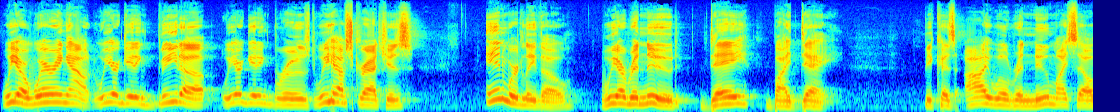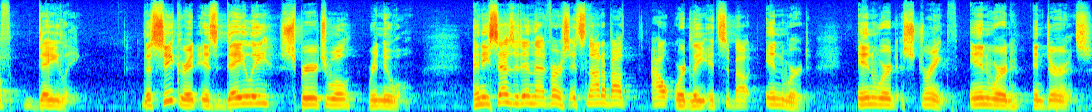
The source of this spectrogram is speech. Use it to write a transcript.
we are wearing out. We are getting beat up. We are getting bruised. We have scratches. Inwardly, though, we are renewed day by day because I will renew myself daily. The secret is daily spiritual renewal. And he says it in that verse. It's not about outwardly, it's about inward, inward strength, inward endurance.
